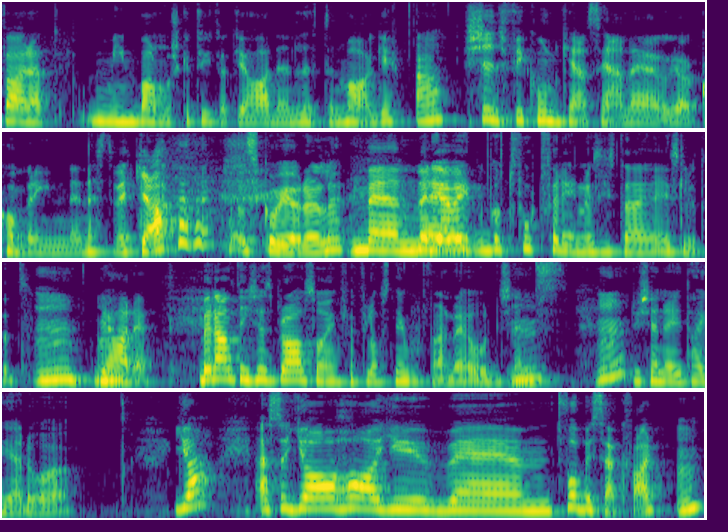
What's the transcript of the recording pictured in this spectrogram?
För att min barnmorska tyckte att jag hade en liten mage. Ja. Tji fick hon kan jag säga när jag, kommer in nästa vecka. Skojar du eller? Men, Men det har eh, gått fort för dig nu sista i slutet? mm, vi har det. Men allting känns bra så inför förlossning fortfarande och det känns, Mm. du känner dig taggad och... Ja, alltså jag har ju eh, två besök kvar. Mm.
